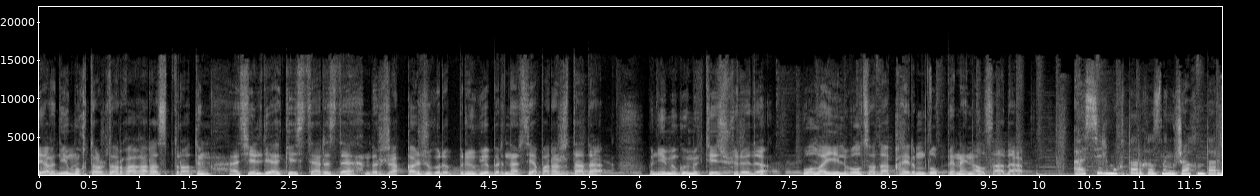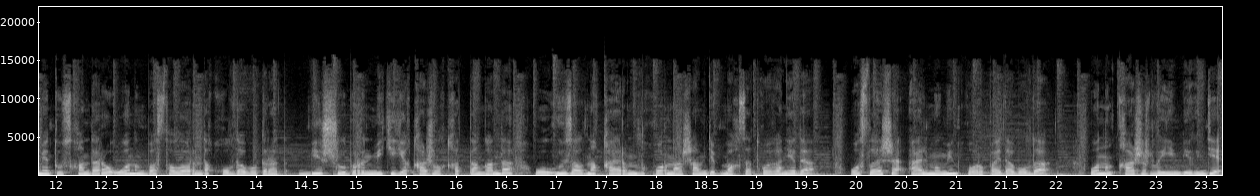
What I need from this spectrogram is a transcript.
Яғни мұқтаждарға қарасып тұратын. Әсел де әкесі тәрізді. Бір жаққа жүгіріп біреуге бір нәрсе апара жатады. Үнемі көмектесіп жүреді. Ол әйел болса да қайырымдылықпен айналысады. Әсел мұхтарқызының жақындары мен туысқандары оның бастауларында қолдап отырады. Бес жыл бұрын мекеге қажылық аттанғанда ол өз алдына қайырымдылық қорын ашамын деп мақсат қойған еді. Осылайша әл мумин қоры пайда болды. Оның қажырлы еңбегінде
